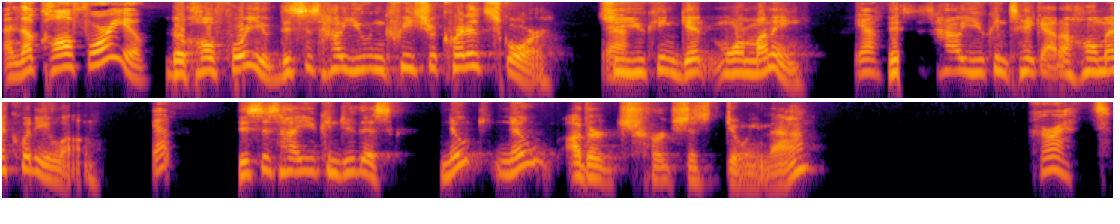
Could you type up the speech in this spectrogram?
And they'll call for you. They'll call for you. This is how you increase your credit score so Yeah. you can get more money. Yeah. How you can take out a home equity loan. Yep. This is how you can do this. No, no other church is doing that. Correct.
